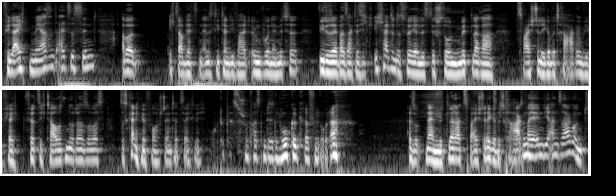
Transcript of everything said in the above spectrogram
vielleicht mehr sind, als es sind. Aber ich glaube, letzten Endes liegt dann die Wahrheit irgendwo in der Mitte. Wie du selber sagtest, ich, ich halte das für realistisch, so ein mittlerer zweistelliger Betrag, irgendwie vielleicht 40.000 oder sowas. Das kann ich mir vorstellen tatsächlich. Oh, du bist schon fast ein bisschen hochgegriffen, oder? Also, nein, mittlerer zweistelliger Betrag war ja eben die Ansage und.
